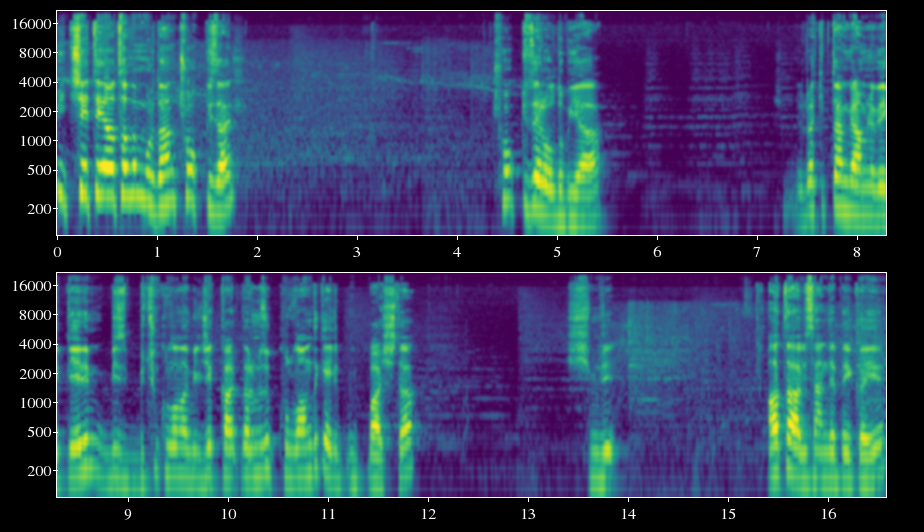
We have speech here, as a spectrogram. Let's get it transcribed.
Bir çeteye atalım buradan. Çok güzel. Çok güzel oldu bu ya. Şimdi rakipten bir hamle bekleyelim. Biz bütün kullanabilecek kartlarımızı kullandık ilk başta. Şimdi at abi sen de PK'yı.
